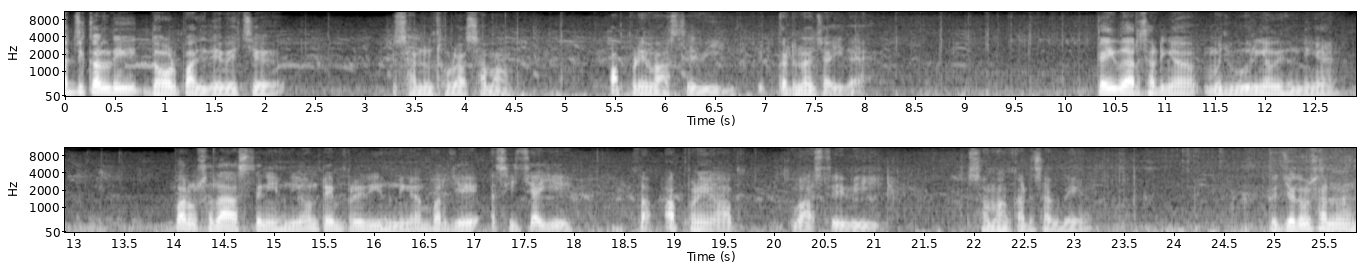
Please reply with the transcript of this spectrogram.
ਅੱਜ ਕੱਲ ਦੀ ਦੌੜ ਭੱਜ ਦੇ ਵਿੱਚ ਸਾਨੂੰ ਥੋੜਾ ਸਮਾਂ ਆਪਣੇ ਵਾਸਤੇ ਵੀ ਕੱਢਣਾ ਚਾਹੀਦਾ ਹੈ। ਕਈ ਵਾਰ ਸਾਡੀਆਂ ਮਜਬੂਰੀਆਂ ਵੀ ਹੁੰਦੀਆਂ ਪਰ ਉਹ ਸਦਾ ਵਾਸਤੇ ਨਹੀਂ ਹੁੰਦੀਆਂ, ਉਹ ਟੈਂਪਰੇਰੀ ਹੁੰਦੀਆਂ, ਪਰ ਜੇ ਅਸੀਂ ਚਾਹੀਏ ਤਾਂ ਆਪਣੇ ਆਪ ਵਾਸਤੇ ਵੀ ਸਮਾਂ ਕੱਢ ਸਕਦੇ ਹਾਂ। ਤੇ ਜਦੋਂ ਸਾਨੂੰ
